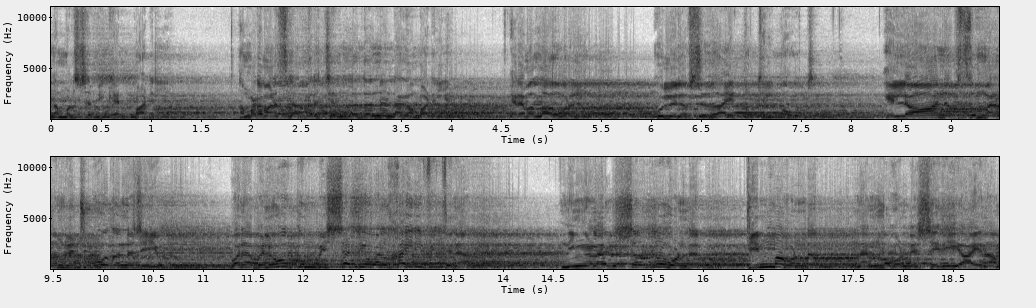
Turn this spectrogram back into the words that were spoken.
നമ്മൾ ശ്രമിക്കാൻ പാടില്ല. നമ്മുടെ മനസ്സിൽ അത്ര ചിന്ത തന്നെ ഉണ്ടാകാൻ പാടില്ല. കാരണം അള്ളാഹു പറഞ്ഞു കുല്ലു നഫ്സിൽ മൗത്ത്. എല്ലാ നഫ്സും മരണം രുചിക്കുക തന്നെ ചെയ്യും. വനബലൂക്കും ബിശ്ശരി വൽ ഖൈരി ഫിത്ന. നിങ്ങളെ ഷെറ് കൊണ്ട് തിന്മ കൊണ്ട് നന്മ കൊണ്ട് ശരിയായി നാം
